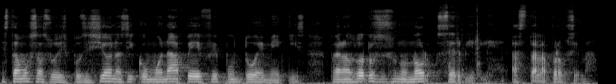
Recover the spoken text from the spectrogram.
estamos a su disposición, así como en apf.mx. Para nosotros es un honor servirle. Hasta la próxima.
